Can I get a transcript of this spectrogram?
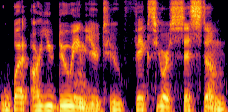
what are you doing, YouTube? Fix your system.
